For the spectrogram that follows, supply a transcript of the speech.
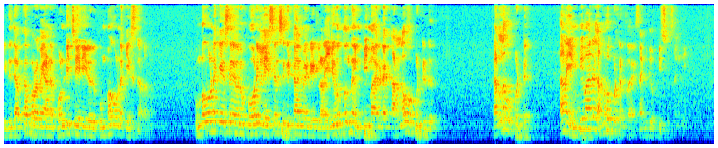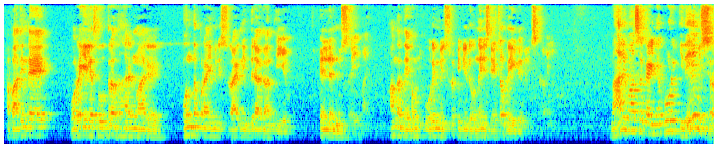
ഇതിന്റെ ഒക്കെ പുറമെയാണ് പോണ്ടിച്ചേരിയിൽ ഒരു കുംഭകോണ കേസ് നടന്നു കുംഭകോണ കേസ് ഒരു ഫോറിൻ ലൈസൻസ് കിട്ടാൻ വേണ്ടിയിട്ടുള്ള ഇരുപത്തൊന്ന് എം പിമാരുടെ കള്ളവൊപ്പിട്ടിട്ട് കള്ളവൊപ്പിട്ട്. അതാണ് എം പിമാരുടെ കള്ളവൊപ്പിട്ടിട്ടത് സംഗതി ഒപ്പിച്ചു സംഗതി. അപ്പം അതിന്റെ പുറകിലെ സൂത്രധാരന്മാര് ഒന്ന് പ്രൈം മിനിസ്റ്റർ ആയിരുന്ന ഇന്ദിരാഗാന്ധിയും എൽ എൻ മിശ്രയുമായിരുന്നു. അന്ന് അദ്ദേഹം ഫോറിൻ മിനിസ്റ്റർ പിന്നീട് ഒന്നതിന് ശേഷം റെയിൽവേ മിനിസ്റ്ററായി. നാല് മാസം കഴിഞ്ഞപ്പോൾ ഇതേ മിശ്ര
